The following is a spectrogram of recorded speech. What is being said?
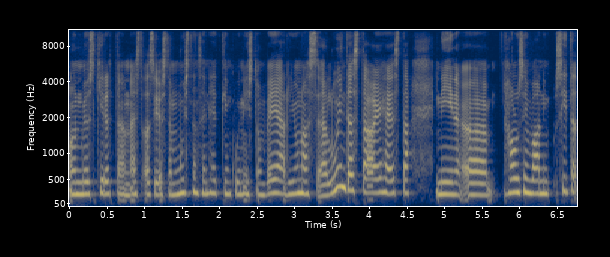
on myös kirjoittanut näistä asioista. Muistan sen hetken, kun istun VR-junassa ja luin tästä aiheesta, niin ö, halusin vaan sitä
